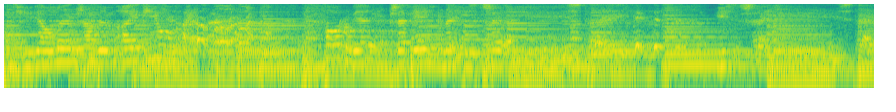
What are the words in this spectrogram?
Podziwiał męża bym IQ w formie przepięknej i strzelistej. I strzelistej.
